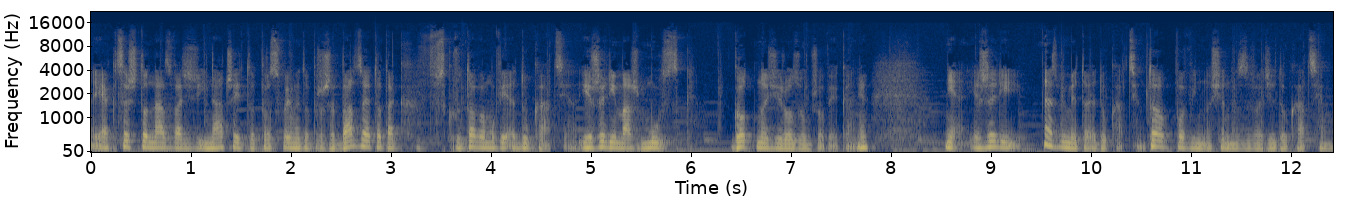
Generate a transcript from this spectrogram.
Jak chcesz to nazwać inaczej, to swojemu to proszę bardzo. Ja to tak skrótowo mówię edukacja. Jeżeli masz mózg, godność i rozum człowieka, nie? Nie, jeżeli nazwijmy to edukacją, to powinno się nazywać edukacją.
